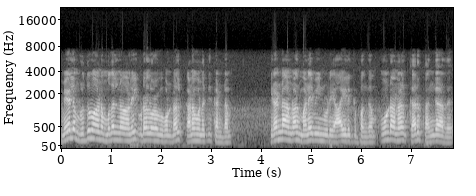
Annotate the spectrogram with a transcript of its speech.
மேலும் ருதுவான முதல் நாளில் உடல் உறவு கொண்டால் கணவனுக்கு கண்டம். இரண்டாம் நாள் மனைவியினுடைய ஆயுளுக்கு பங்கம். மூன்றாம் நாள் கரு தங்காது.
